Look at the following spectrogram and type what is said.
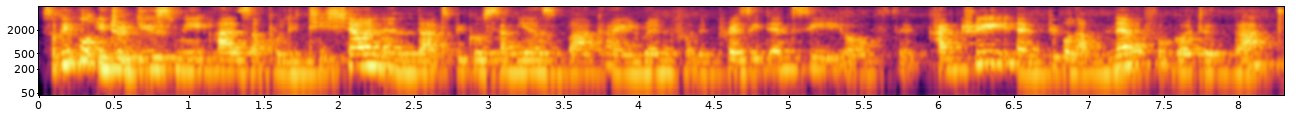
So people introduce me as a politician, and that's because some years back I ran for the presidency of the country, and people have never forgotten that.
